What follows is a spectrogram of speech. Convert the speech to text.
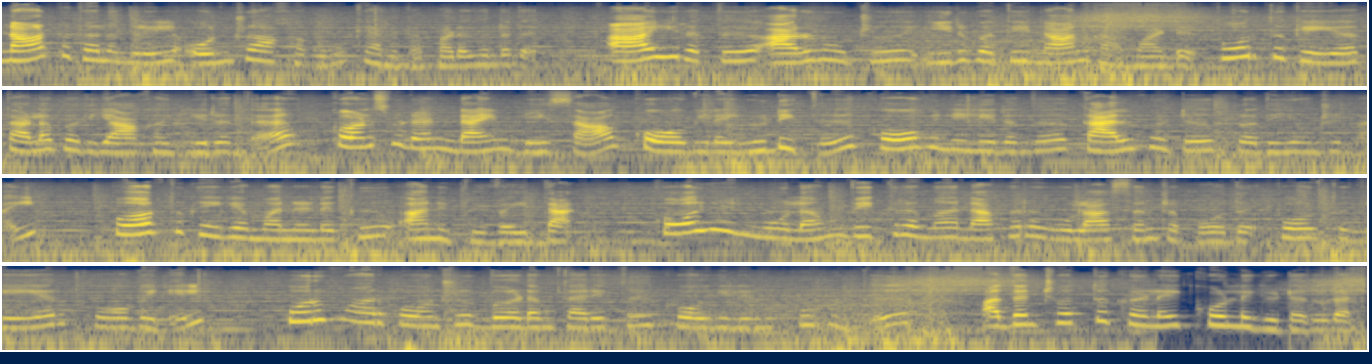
நாட்டு தலங்களில் ஒன்றாகவும் கருதப்படுகின்றது. ஆயிரத்து அறுநூற்று இருபத்தி நான்காம் ஆண்டு போர்த்துகேய தளபதியாக இருந்த கொன்சுடன் டைன் டிசா கோவிலை இடித்து கோவிலில் இருந்து கல்வெட்டு பிரதியொன்றினை போர்த்துகேய மன்னனுக்கு அனுப்பி வைத்தான். கோயிலின் மூலம் விக்ரம நகர உலா சென்றபோது போர்த்துகேயர் கோவிலில் குருமார் போன்று வேடம் தரித்து கோயிலில் புகுந்து அதன் சொத்துக்களை கொள்ளையிட்டதுடன்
